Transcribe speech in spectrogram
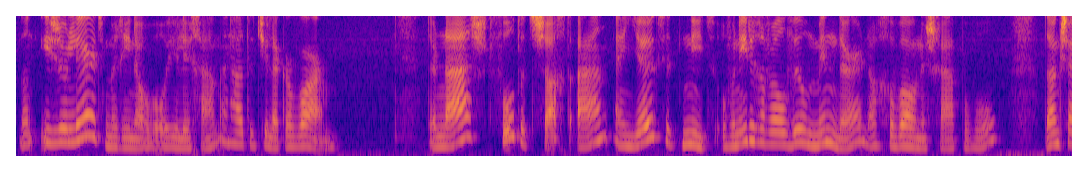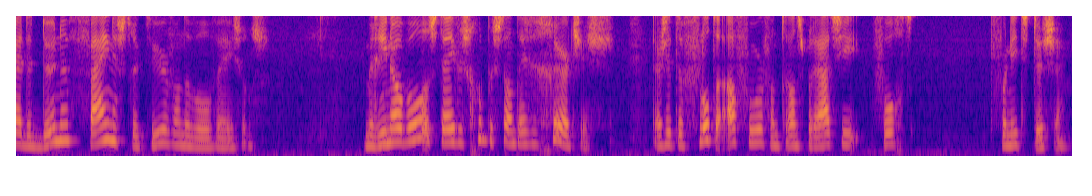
dan isoleert merino-wol je lichaam en houdt het je lekker warm. Daarnaast voelt het zacht aan en jeukt het niet, of in ieder geval veel minder dan gewone schapenwol, dankzij de dunne, fijne structuur van de wolvezels. Merino-wol is tevens goed bestand tegen geurtjes. Daar zit een vlotte afvoer van transpiratievocht voor niets tussen.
